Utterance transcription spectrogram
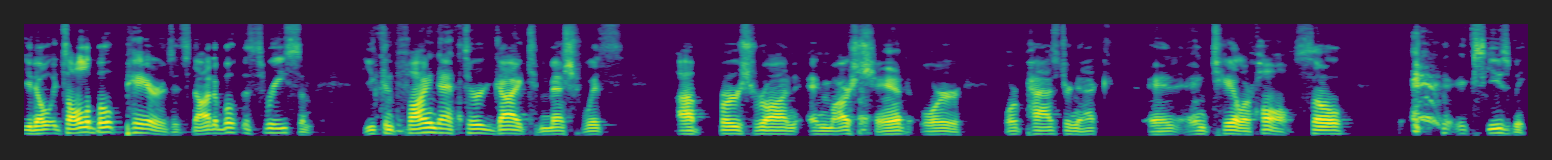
You know, it's all about pairs. It's not about the threesome. You can find that third guy to mesh with uh, Bergeron and Marchand or or Pastrnak and and Taylor Hall. So, excuse me,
